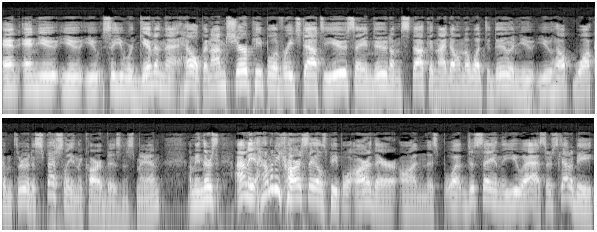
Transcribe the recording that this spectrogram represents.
And and you you you so you were given that help and I'm sure people have reached out to you saying, "Dude, I'm stuck and I don't know what to do." And you you help walk them through it, especially in the car business, man. I mean, there's I don't know how many car salespeople are there on this. Well, just say in the U.S. There's got to be.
